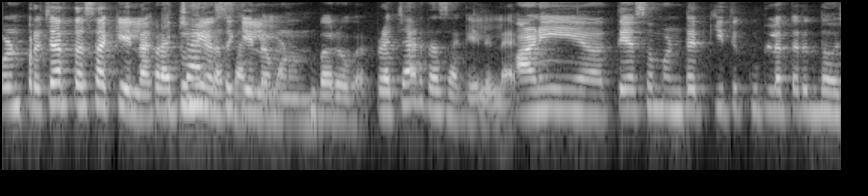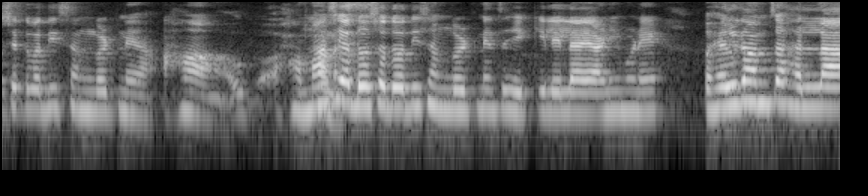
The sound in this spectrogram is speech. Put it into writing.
पण प्रचार तसा केला की तुम्ही असं केलं. म्हणून. बरोबर. प्रचार तसा केलेला आहे. आणि ते असं म्हणतात की ते कुठल्या तरी दहशतवादी संघटने हा हमास. या दहशतवादी संघटनेचं हे केलेलं आहे आणि म्हणे पहलगामचा हल्ला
